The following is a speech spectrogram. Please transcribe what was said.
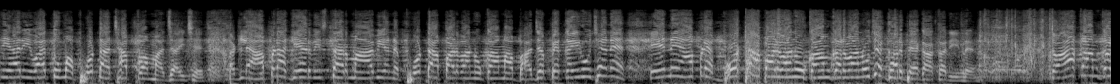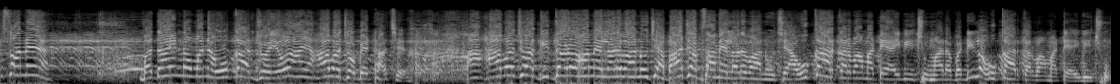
હારી હારી વાતોમાં ફોટા છાપવામાં જાય છે. એટલે આપણા ઘેર વિસ્તારમાં આવી અને ફોટા પાડવાનું કામ આ ભાજપે કર્યું છે ને, એને આપણે ભોઠા પાડવાનું કામ કરવાનું છે ઘર ભેગા કરીને. તો આ કામ કરશો ને, બધાયનો મને ઓકાર જોઈએ અહીંયા હાવજો બેઠા છે. આ હાવજો ગીધડો અમે ભાજપ લડવાનું છે. આ હુકાર કરવા માટે આવી છું. મારા વડીલો હુકાર કરવા માટે આવી છું.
